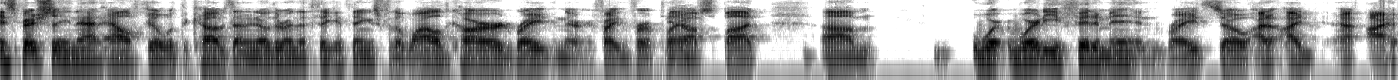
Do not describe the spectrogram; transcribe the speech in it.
especially in that outfield with the Cubs, and I know they're in the thick of things for the wild card, right? And they're fighting for a playoff yeah. spot. Um, where, where do you fit him in, right? So I, I, I,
